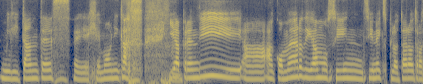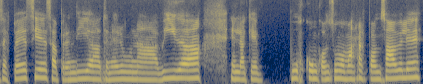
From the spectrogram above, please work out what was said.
militantes eh, hegemónicas y aprendí a, a comer, digamos, sin, sin explotar otras especies, aprendí a tener una vida en la que busco un consumo más responsable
